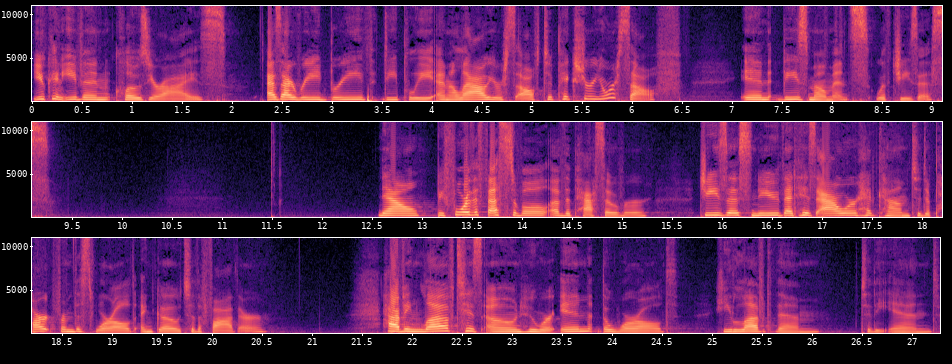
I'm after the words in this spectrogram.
You can even close your eyes. As I read, breathe deeply and allow yourself to picture yourself in these moments with Jesus. Now, before the festival of the Passover, Jesus knew that his hour had come to depart from this world and go to the Father. Having loved his own who were in the world, he loved them to the end.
